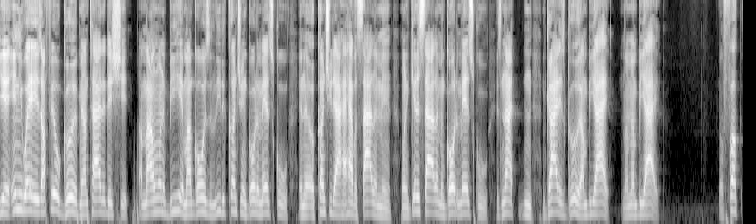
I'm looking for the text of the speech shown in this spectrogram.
Yeah, anyways, I feel good, man. I'm tired of this shit. I'm, I want to be here. My goal is to leave the country and go to med school in a, a country that I have asylum in. want to get asylum and go to med school. It's not, God is good. I'm be alright. I'm gonna be alright. The fuck,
